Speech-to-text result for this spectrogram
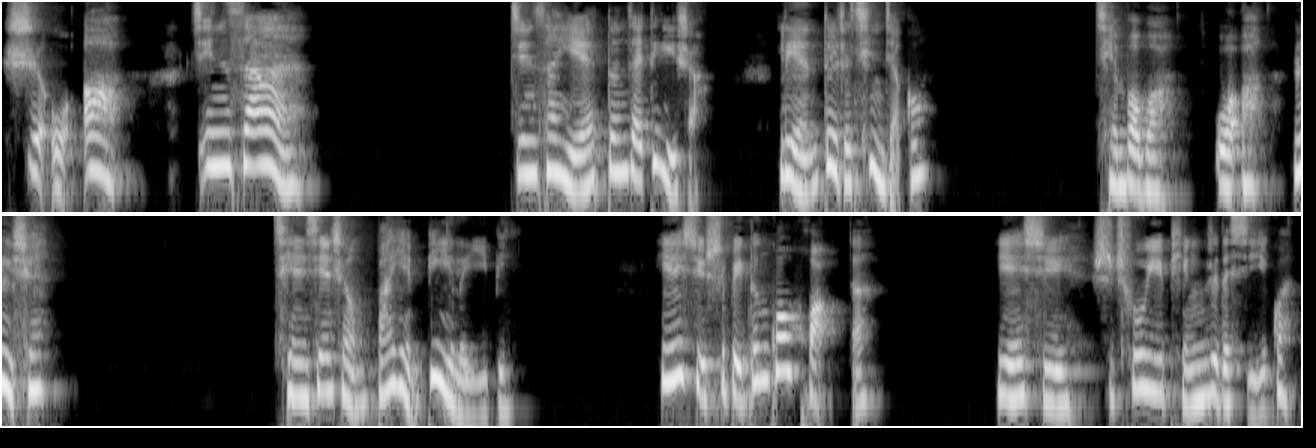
是我，金三。金三爷蹲在地上，脸对着亲家公。钱伯伯，我瑞轩。钱先生把眼闭了一闭，也许是被灯光晃的，也许是出于平日的习惯，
